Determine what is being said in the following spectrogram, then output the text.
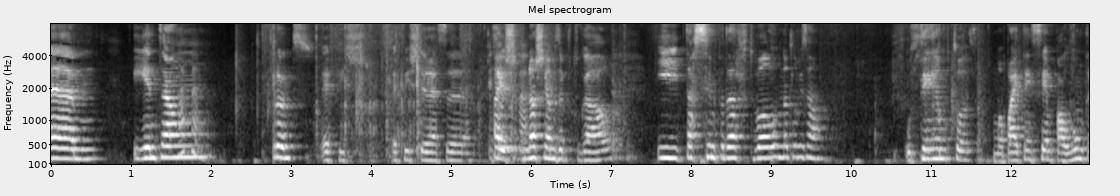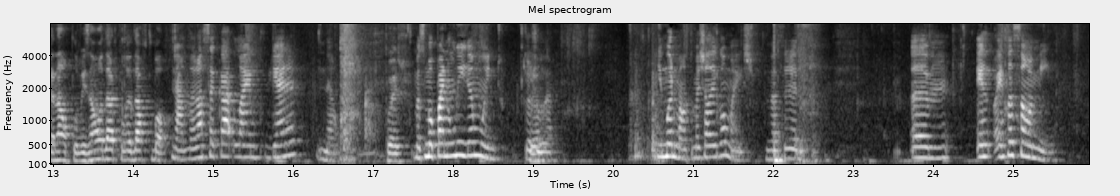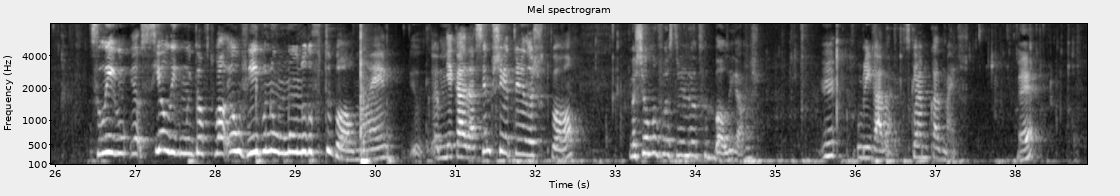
Ahm, e então, pronto, é fixe. É fixe ter essa. Essa Pai, liberdade. nós chegamos a Portugal e está sempre a dar futebol na televisão. O tempo todo. O meu pai tem sempre algum canal de televisão a dar, a dar futebol. Não, na nossa casa, lá em Poliana, não. Pois. Mas o meu pai não liga muito, que ajuda. E o meu irmão também já ligou mais. Ser Hum, em, em relação a mim, se, ligo, eu- se eu ligo muito ao futebol, eu vivo no mundo do futebol, não é? Eu- a minha casa está sempre cheia de treinadores de futebol. Mas se ele não fosse treinador de futebol, ligavas? Hum, ligava, se calhar um bocado mais. É?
